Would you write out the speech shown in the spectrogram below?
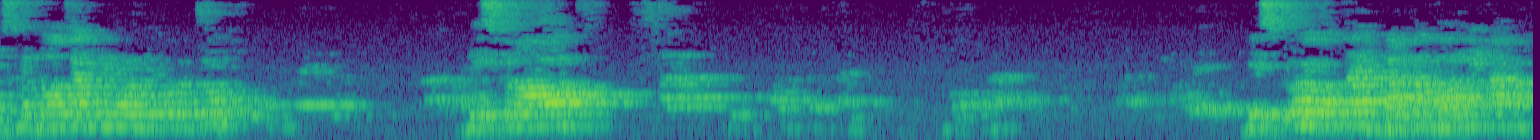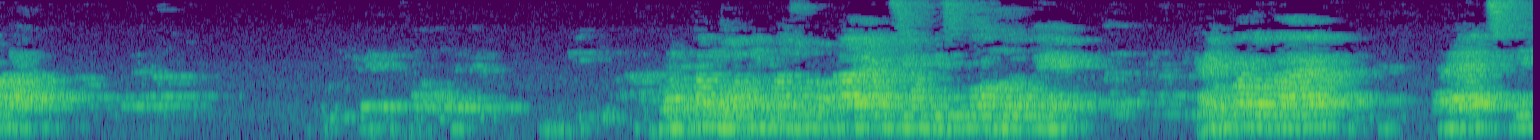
इसमें दो चार मिनट और देखो बच्चों डिस्क्रॉप डिस्क्रॉप होता है बर्तन धोने का कपड़ा बर्तन धोने का जो कपड़ा है उसे हम डिस्पोज बोलते हैं हेम्पर होता है एच ए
